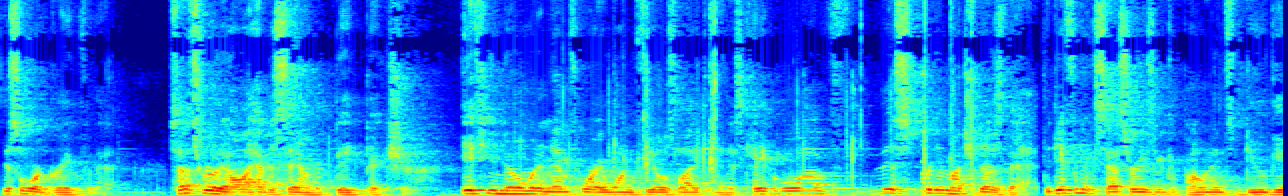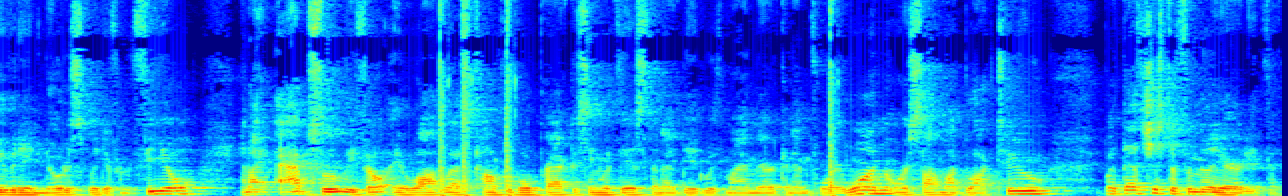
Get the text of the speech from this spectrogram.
This will work great for that. So that's really all I have to say on the big picture. If you know what an M4A1 feels like and is capable of, this pretty much does that. The different accessories and components do give it a noticeably different feel, and I absolutely felt a lot less comfortable practicing with this than I did with my American M4A1 or SOPMOD Block 2, but that's just a familiarity thing.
